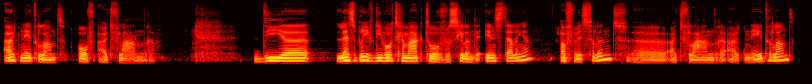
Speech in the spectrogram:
uit Nederland of uit Vlaanderen. Die uh, lesbrief die wordt gemaakt door verschillende instellingen, afwisselend, uh, uit Vlaanderen, uit Nederland.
